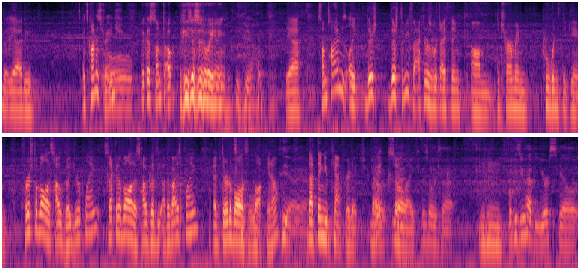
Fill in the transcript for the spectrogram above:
But yeah, dude, it's kind of strange Oh, because sometimes oh, he's just is waiting. yeah. Yeah, sometimes like there's there's three factors which I think um, determine who wins the game. First of all is how good you're playing. Second of all is how good the other guy's playing, and third of all is luck. You know Yeah, yeah. that thing you can't predict, No, right? so yeah, like, there's always that. Mm-hmm. Well, because you have your skill,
